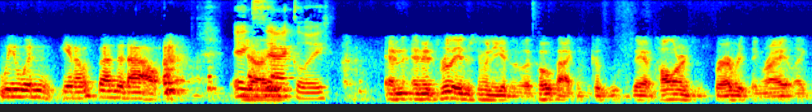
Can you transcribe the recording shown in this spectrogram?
we wouldn't, you know, send it out. exactly. and and it's really interesting when you get into the co-packing because they have tolerances for everything, right? Like,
